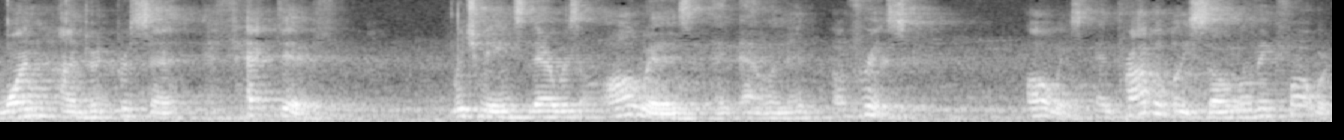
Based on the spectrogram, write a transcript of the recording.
100% effective, which means there was always an element of risk. Always, and probably so moving forward.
